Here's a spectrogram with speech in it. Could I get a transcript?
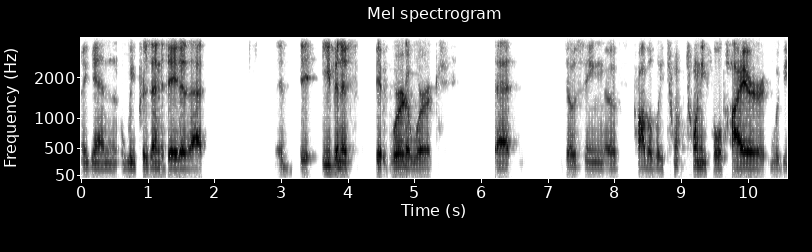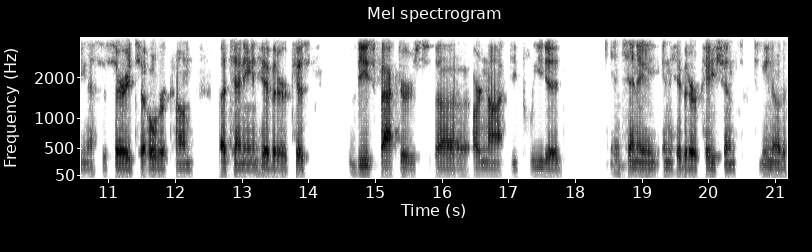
again, we presented data that it, it, even if it were to work, that dosing of probably 20 fold higher would be necessary to overcome a 10A inhibitor because these factors uh, are not depleted in 10A inhibitor patients. You know, to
